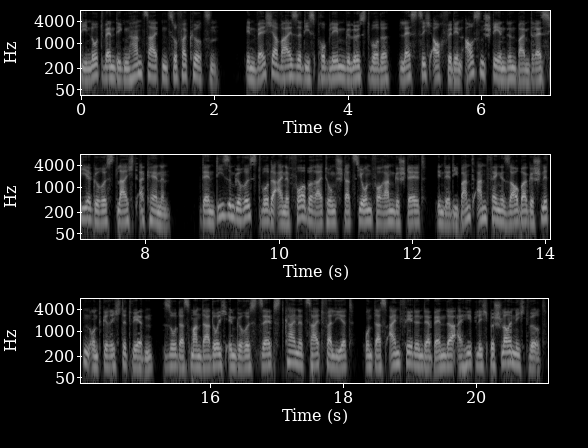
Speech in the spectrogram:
die notwendigen Handzeiten zu verkürzen. In welcher Weise dies Problem gelöst wurde, lässt sich auch für den Außenstehenden beim Dressiergerüst leicht erkennen denn diesem Gerüst wurde eine Vorbereitungsstation vorangestellt, in der die Bandanfänge sauber geschnitten und gerichtet werden, so dass man dadurch im Gerüst selbst keine Zeit verliert und das Einfädeln der Bänder erheblich beschleunigt wird.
